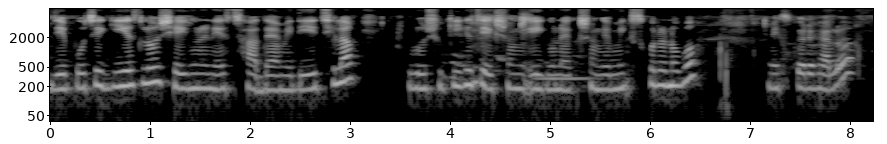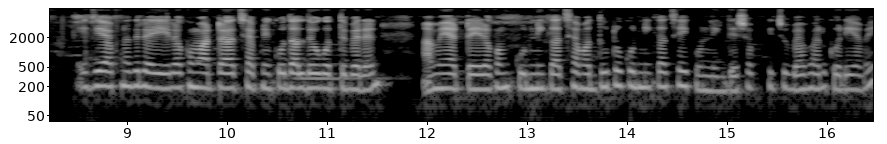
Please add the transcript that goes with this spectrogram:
যে পচে গিয়েছিল সেইগুলো নিয়ে ছাদে আমি দিয়েছিলাম। পুরো শুকিয়ে গেছে, একসঙ্গে এইগুলো একসঙ্গে মিক্স করে নেব। মিক্স করে ভালো এই যে আপনাদের এইরকম একটা আছে, আপনি কোদাল দিয়েও করতে পারেন। আমি একটা এরকম কুর্নিক আছে, আমার দুটো কুর্নিক আছে, এই কুর্নিক দিয়ে সব কিছু ব্যবহার করি আমি।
